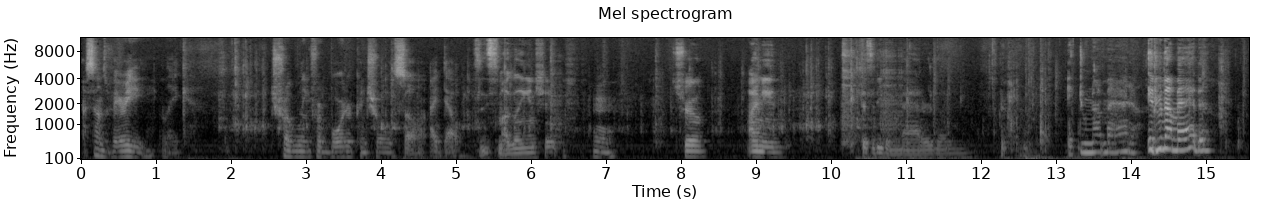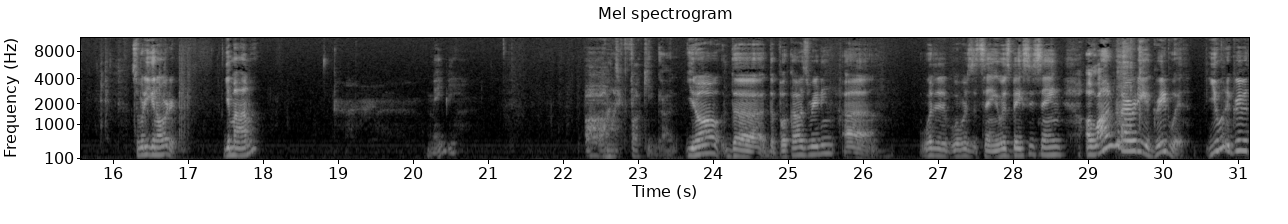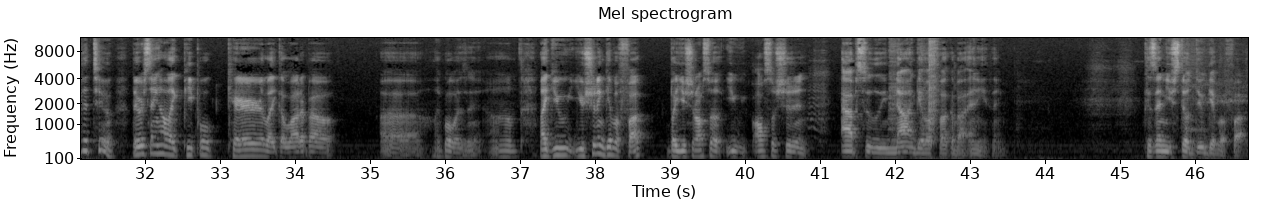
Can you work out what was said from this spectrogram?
That sounds very like troubling for border control, so I doubt. Smuggling and shit. Mm. True. I mean, does it even matter though? It do not matter. It do not matter. So what are you gonna order? Your mama? Maybe. Oh my fucking god! You know the the book I was reading. Uh, what did what was it saying? It was basically saying a lot of it I already agreed with. You would agree with it too. They were saying how like people care like a lot about uh like what was it? Um, like you you shouldn't give a fuck, but you should also you also shouldn't absolutely not give a fuck about anything. Cause then you still do give a fuck.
